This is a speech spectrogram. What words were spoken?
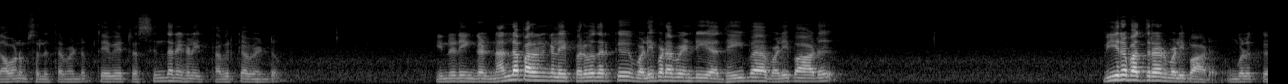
கவனம் செலுத்த வேண்டும் தேவையற்ற சிந்தனைகளை தவிர்க்க வேண்டும். இன்று நீங்கள் நல்ல பலன்களை பெறுவதற்கு வழிபட வேண்டிய தெய்வ வழிபாடு வீரபத்ரர் வழிபாடு. உங்களுக்கு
